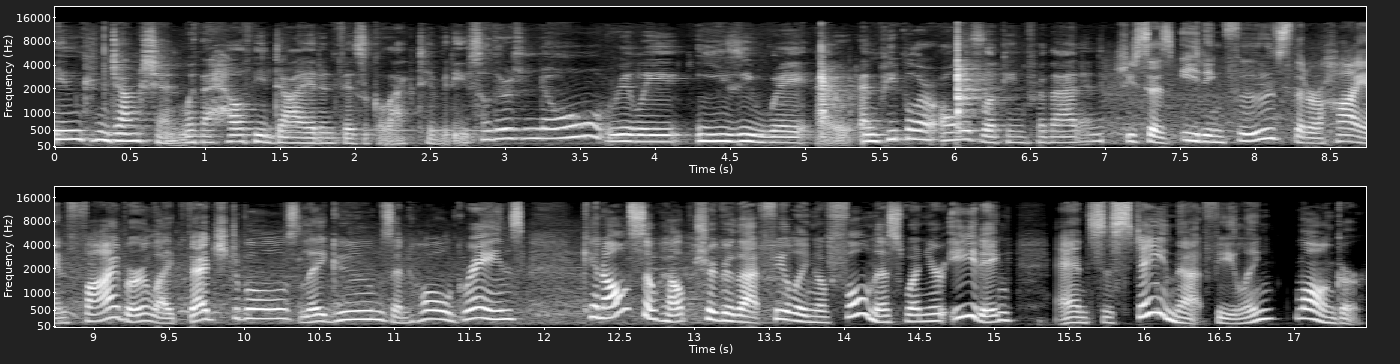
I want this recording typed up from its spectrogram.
in conjunction with a healthy diet and physical activity. So there's no really easy way out, and people are always looking for that. And She says eating foods that are high in fiber, like vegetables, legumes, and whole grains, can also help trigger that feeling of fullness when you're eating and sustain that feeling longer.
